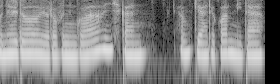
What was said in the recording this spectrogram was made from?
오늘도 여러분과 한 시간 함께 하려고 합니다.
